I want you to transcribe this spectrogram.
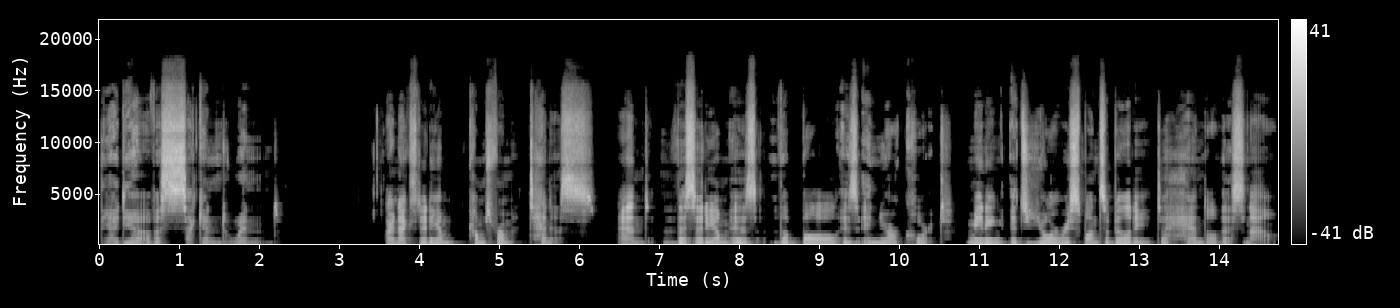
the idea of a second wind. Our next idiom comes from tennis. And this idiom is the ball is in your court, meaning it's your responsibility to handle this now.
